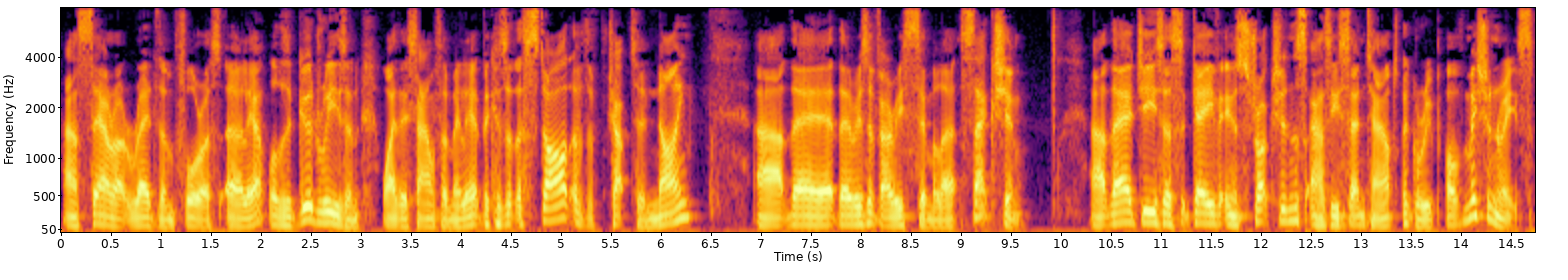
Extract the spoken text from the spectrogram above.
as Sarah read them for us earlier, well, there's a good reason why they sound familiar because at the start of the chapter 9, uh, there, there is a very similar section. Uh, there, Jesus gave instructions as he sent out a group of missionaries.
